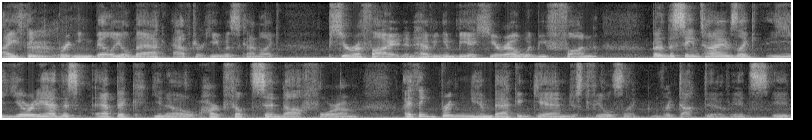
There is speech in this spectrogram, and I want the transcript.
I think bringing Belial back after he was kind of like purified and having him be a hero would be fun. But at the same time, it's like you already had this epic, you know, heartfelt send off for him. I think bringing him back again just feels like reductive. It's it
